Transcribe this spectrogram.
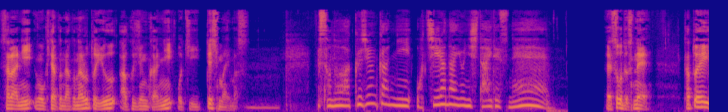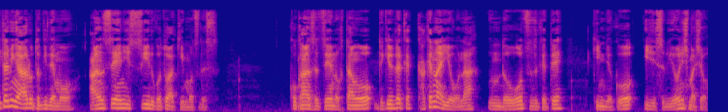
さらに動きたくなくなるという悪循環に陥ってしまいます。その悪循環に陥らないようにしたいですね。えそうですね。たとえ痛みがある時でも安静にしすぎることは禁物です。股関節への負担をできるだけかけないような運動を続けて筋力を維持するようにしましょう。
